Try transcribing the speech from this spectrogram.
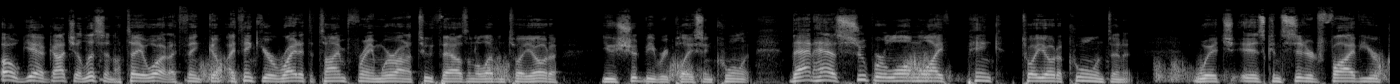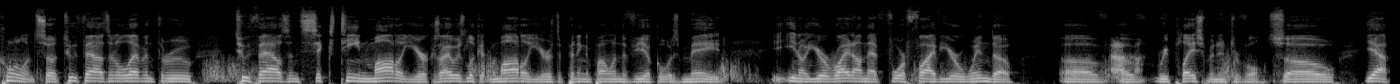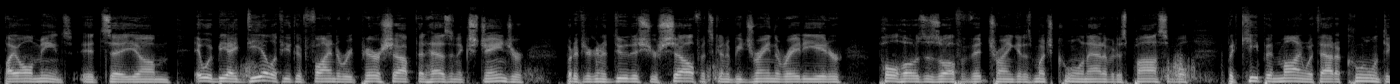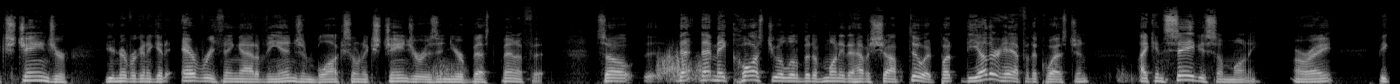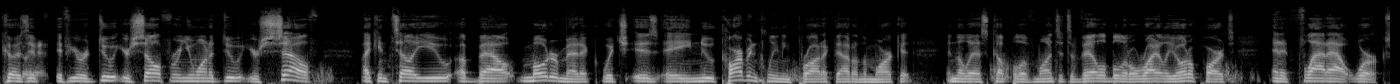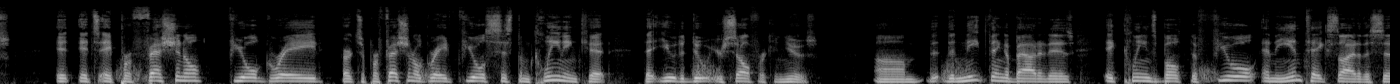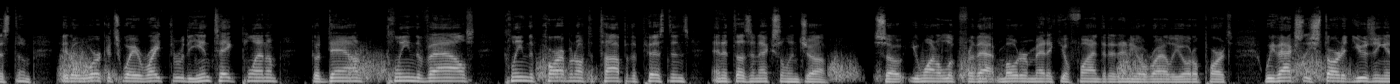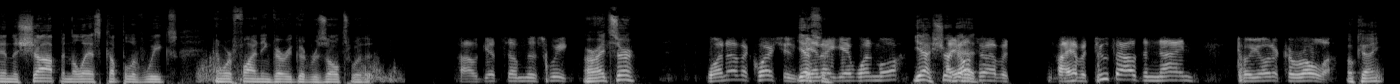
Oh yeah, gotcha. Listen, I'll tell you what. I think um, I think you're right at the time frame. We're on a 2011 Toyota. You should be replacing coolant. That has super long life pink Toyota coolant in it, which is considered five year coolant. So 2011 through 2016 model year, because I always look at model years depending upon when the vehicle was made. You know, you're right on that four or five year window of, of replacement interval. So yeah, by all means, it's a um, it would be ideal if you could find a repair shop that has an exchanger. But if you're going to do this yourself, it's going to be drain the radiator, pull hoses off of it, try and get as much coolant out of it as possible. But keep in mind, without a coolant exchanger, you're never going to get everything out of the engine block. So an exchanger is in your best benefit. So uh, that that may cost you a little bit of money to have a shop do it. But the other half of the question, I can save you some money. All right, because if if you're a do-it-yourselfer and you want to do it yourself, I can tell you about Motor Medic, which is a new carbon cleaning product out on the market in the last couple of months. It's available at O'Reilly Auto Parts, and it flat out works. It, it's a professional fuel grade, or it's a professional grade fuel system cleaning kit that you, the do-it-yourselfer, can use. Um, the, the neat thing about it is it cleans both the fuel and the intake side of the system. It'll work its way right through the intake plenum, go down, clean the valves, clean the carbon off the top of the pistons, and it does an excellent job. So you want to look for that Motor Medic. You'll find it at any O'Reilly Auto Parts. We've actually started using it in the shop in the last couple of weeks, and we're finding very good results with it. I'll get some this week. All right, sir. One other question. Yes, Can sir. I get one more? Yeah, sure. I go also ahead. have a I have a 2009 Toyota Corolla, Okay.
